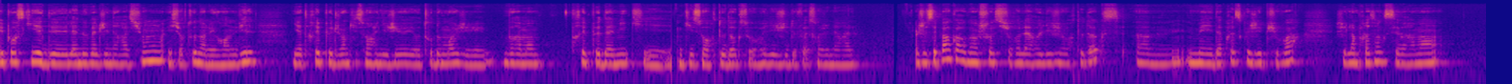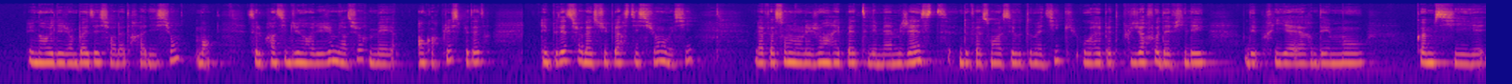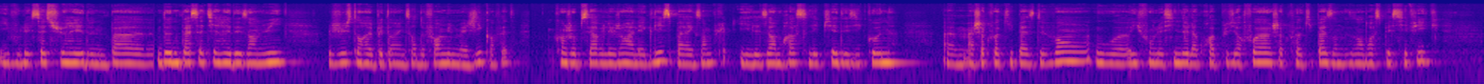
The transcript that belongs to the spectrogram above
Mais pour ce qui est de la nouvelle génération, et surtout dans les grandes villes, il y a très peu de gens qui sont religieux, et autour de moi j'ai vraiment très peu d'amis qui, qui sont orthodoxes ou religieux de façon générale. Je sais pas encore grand chose sur la religion orthodoxe, euh, mais d'après ce que j'ai pu voir, j'ai l'impression que c'est vraiment une religion basée sur la tradition. Bon, c'est le principe d'une religion bien sûr, mais encore plus peut-être. Et peut-être sur la superstition aussi la façon dont les gens répètent les mêmes gestes de façon assez automatique, ou répètent plusieurs fois d'affilée des prières, des mots, comme s'ils voulaient s'assurer de ne pas, de ne pas s'attirer des ennuis, juste en répétant une sorte de formule magique en fait. Quand j'observe les gens à l'église, par exemple, ils embrassent les pieds des icônes euh, à chaque fois qu'ils passent devant, ou euh, ils font le signe de la croix plusieurs fois à chaque fois qu'ils passent dans des endroits spécifiques,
